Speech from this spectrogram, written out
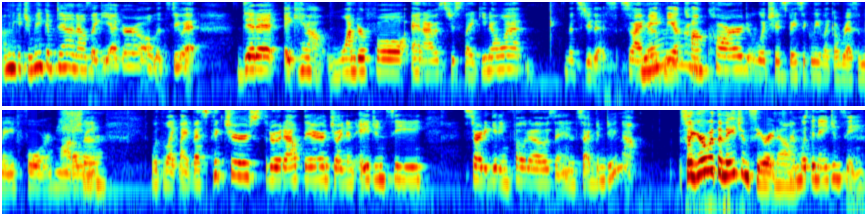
I'm gonna get your makeup done. I was like yeah girl. Let's do it did it it came out wonderful and i was just like you know what let's do this so i made me a comp card which is basically like a resume for modeling Sure. with like my best pictures threw it out there joined an agency started getting photos and so i've been doing that So you're with an agency right now. i'm with an agency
